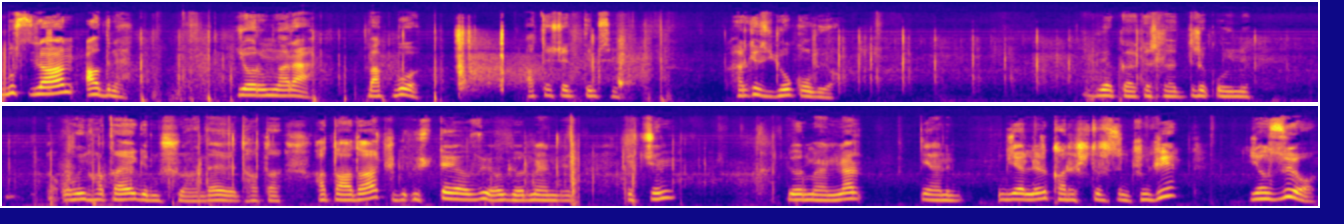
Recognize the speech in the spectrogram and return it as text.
bu silahın adı ne? Yorumlara. Bak bu. Ateş ettim silah. Herkes yok oluyor. Bir dakika arkadaşlar direkt oyunu oyun hataya girmiş şu anda. Evet hata hatada çünkü üstte yazıyor görmeyenler için görmeyenler yani bir yerleri karıştırsın çünkü yazıyor.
